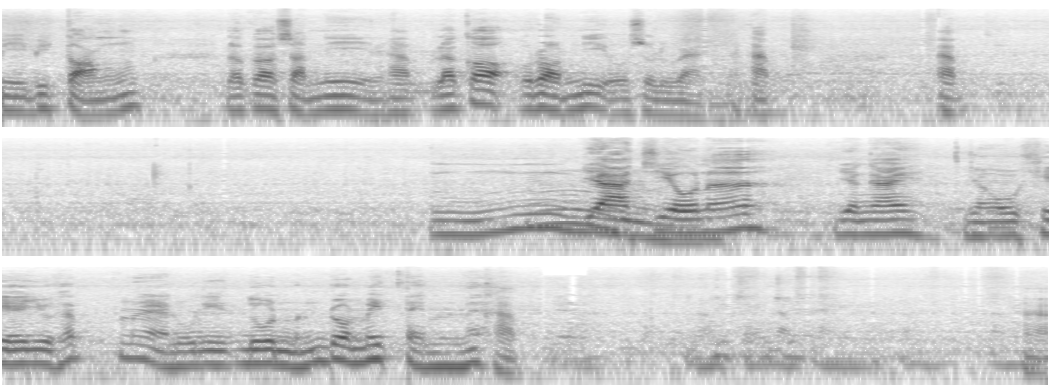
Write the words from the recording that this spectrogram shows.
มีพี่ต๋องแล้วก็ซันนี่นะครับ แล้วก็รอนนี่โอซูลูแวนนะครับครับอืมอย่าเจียวนะ ยังไงยังโอเคอยู่ครับแม่ลูกนี้โดนเหมือนโดนไม่เต็มนะครับ อ่า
